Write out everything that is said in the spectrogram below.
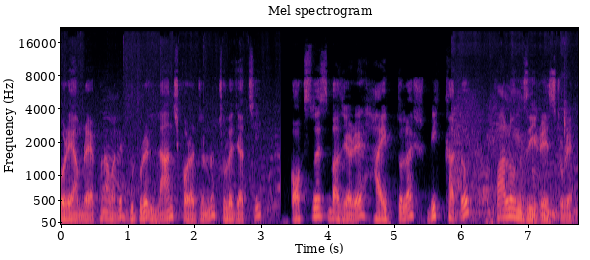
করে আমরা এখন আমাদের দুপুরের লাঞ্চ করার জন্য চলে যাচ্ছি কক্সওয়েস বাজারে হাইপ তোলা বিখ্যাত ফালংজি রেস্টুরেন্ট।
